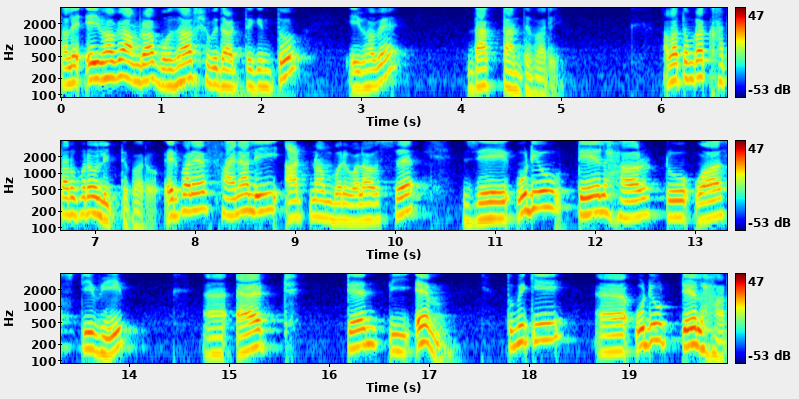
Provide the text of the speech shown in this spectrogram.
তাহলে এইভাবে আমরা বোঝার সুবিধার্থে কিন্তু এইভাবে দাগ টানতে পারি। আবার তোমরা খাতার উপরেও লিখতে পারো। এরপরে ফাইনালি আট নম্বরে বলা হচ্ছে যে would you tell her to watch TV at ten P M তুমি কি উড ইউ টেল হার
